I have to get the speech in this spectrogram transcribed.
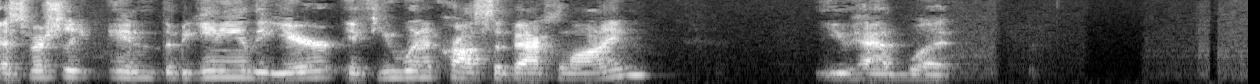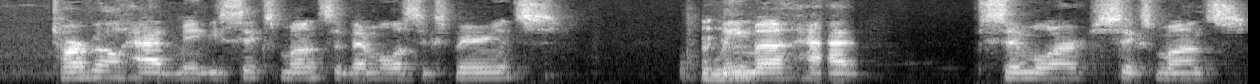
especially in the beginning of the year, if you went across the back line, you had what? Tarbell had maybe six months of MLS experience. Mhm. Lima had similar six months.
